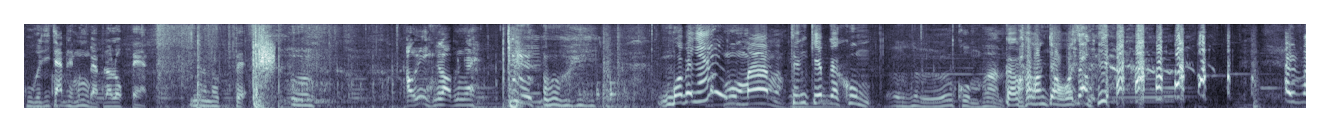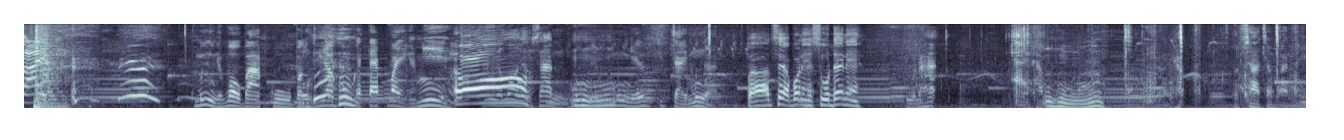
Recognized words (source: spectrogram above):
กูก็จะจัดให้มึงแบบนรกแตกๆนั่นเราแตะเอาอีกรอบนึงไงโอ้ยบ่เป็นหยังงุ่มม่ามถึงเก็บกับคุ้มอื้อหือคุมพร้อม กับว่าบางเจ้าก็ซ้ำ ไอ้ไฟ มึงอย่าบอกบาปกูบางทีกูกระแตบไว้ก็มีอ๋อ มึงอย่าบอกจังสั้นมึงเนี่ยมึงเนี่ยจิตใจมึงอะปลาแซ่บบ่นี่สูตรได้นี่ดูนะฮะนะครับอื้อหือนะครับรสชาติจะประมาณนี้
